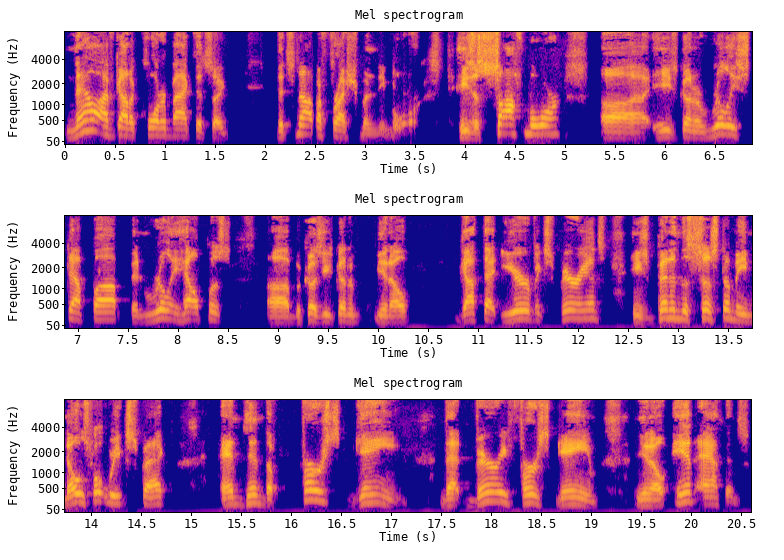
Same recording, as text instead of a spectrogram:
now I've got a quarterback that's a that's not a freshman anymore. He's a sophomore. Uh, he's going to really step up and really help us uh, because he's going to, you know, got that year of experience. He's been in the system. He knows what we expect. And then the first game, that very first game, you know, in Athens,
